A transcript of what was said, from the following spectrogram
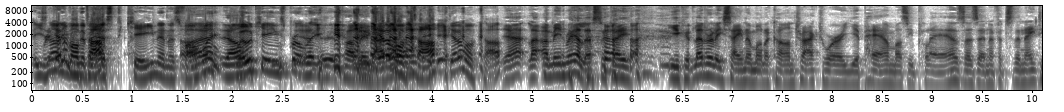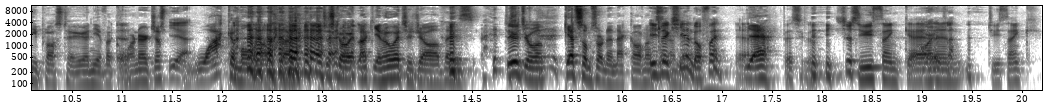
He's Get not him even the top. best Keane in his Uh, family. no. Will Keane's probably. Yeah, probably Get him up top. Get him up top. Yeah, like, I mean, realistically, you could literally sign him on a contract where you pay him as he plays, as in if it's the 90 plus two and you have a corner, just Yeah. whack him on up there. just go, like, you know what your job is. Do what you. Get some sort of nick on it. He's like and, Shane uh, Duffy. Yeah. basically. Just do you think? Uh, then, do you think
